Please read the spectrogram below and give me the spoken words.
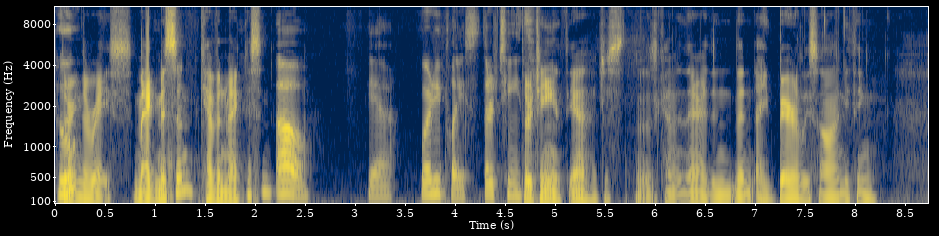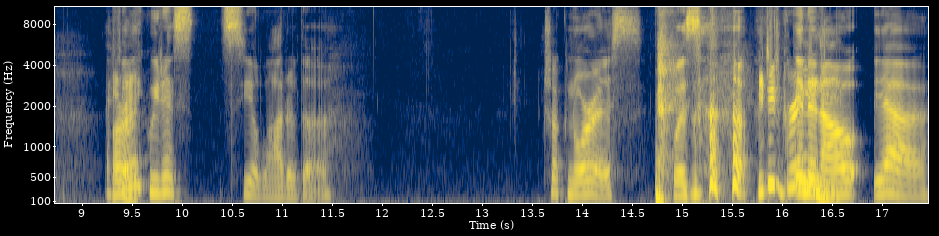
Who? during the race. Magnussen, Kevin Magnussen, oh, yeah. Where did he place? Thirteenth. thirteenth. Yeah, just it was kind of there. Then then I barely saw anything. I All feel right. like we didn't see a lot of the. Chuck Norris was He did great. in and out. Yeah,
